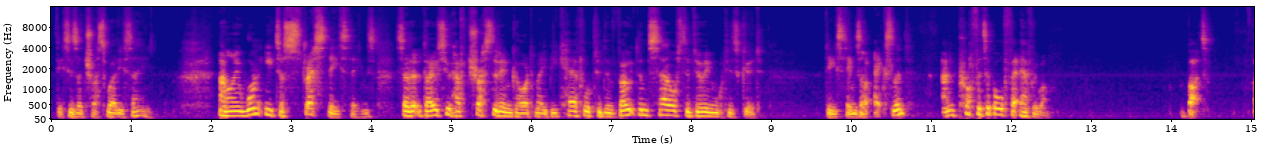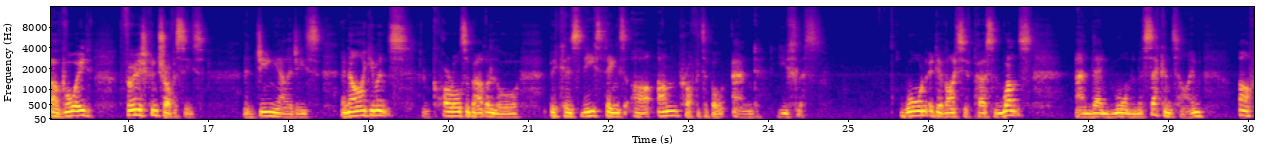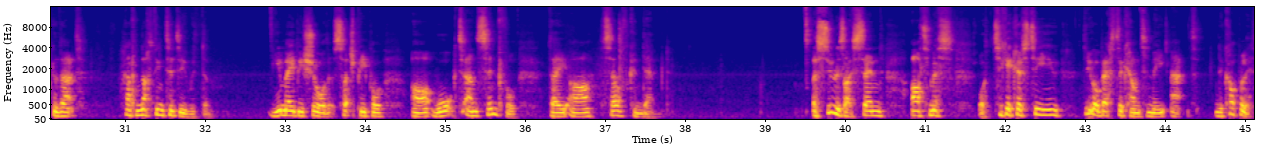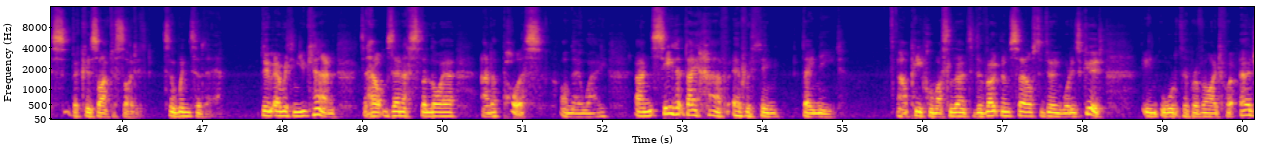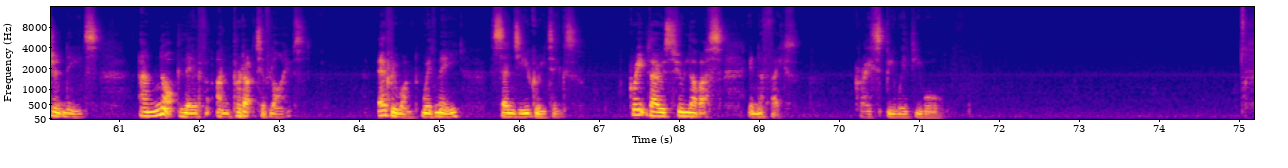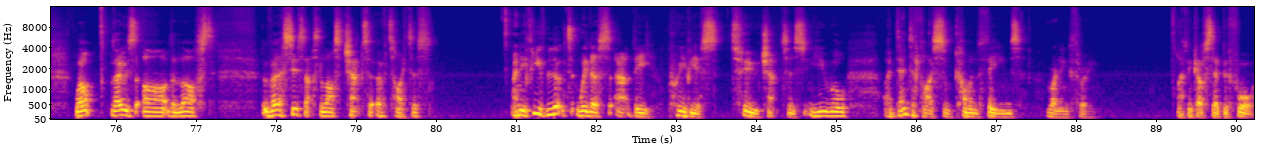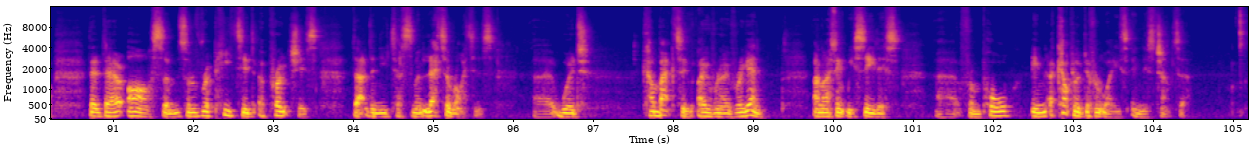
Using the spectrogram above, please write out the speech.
This is a trustworthy saying. And I want you to stress these things so that those who have trusted in God may be careful to devote themselves to doing what is good. These things are excellent and profitable for everyone. But avoid foolish controversies and genealogies and arguments and quarrels about the law, because these things are unprofitable and useless. Warn a divisive person once, and then warn them a second time. After that, have nothing to do with them. You may be sure that such people are warped and sinful, they are self condemned. As soon as I send Artemas or Tychicus to you, do your best to come to me at Nicopolis, because I've decided to winter there. Do everything you can to help Zenas the lawyer and Apollos on their way, and see that they have everything they need. Our people must learn to devote themselves to doing what is good in order to provide for urgent needs and not live unproductive lives. Everyone with me sends you greetings. Greet those who love us in the faith. Grace be with you all. Well, those are the last verses. That's the last chapter of Titus. And if you've looked with us at the previous two chapters, you will identify some common themes running through. I think I've said before that there are some sort of repeated approaches that the New Testament letter writers uh, would come back to over and over again. And I think we see this uh, from Paul in a couple of different ways in this chapter.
